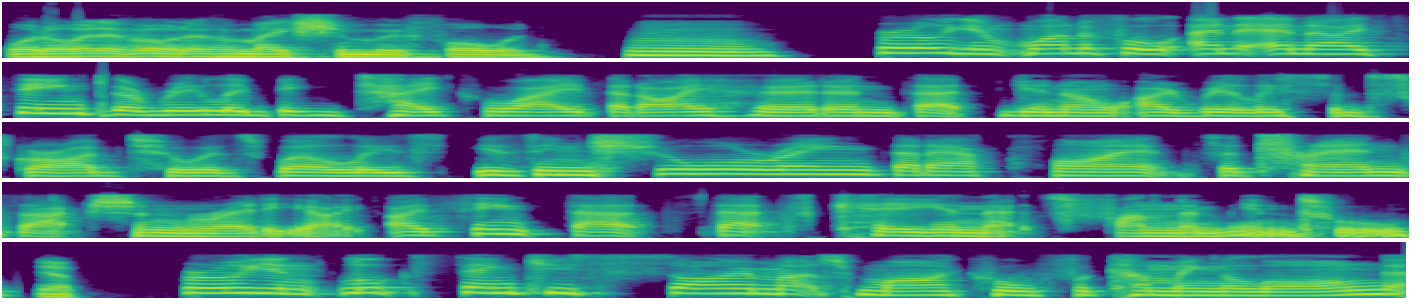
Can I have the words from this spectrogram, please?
Whatever whatever makes you move forward. Mm. Brilliant, wonderful. And and I think the really big takeaway that I heard and that, you know, I really subscribe to as well is is ensuring that our clients are transaction ready. I, I think that's that's key and that's fundamental. Yep. Brilliant. Look, thank you so much, Michael, for coming along.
